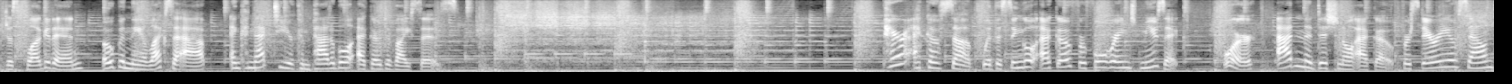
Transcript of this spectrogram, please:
Just plug it in, open the Alexa app, and connect to your compatible Echo devices. Pair Echo Sub with a single Echo for full range music, or add an additional Echo for stereo sound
